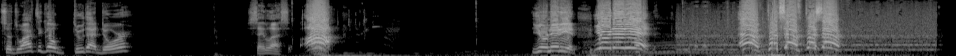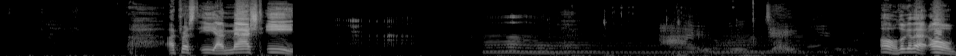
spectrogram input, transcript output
So do I have to go through that door? Say less. Ah! You're an idiot. You're an idiot. F. Press F. Press F. I pressed E. I mashed E. Oh, look at that. Oh,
